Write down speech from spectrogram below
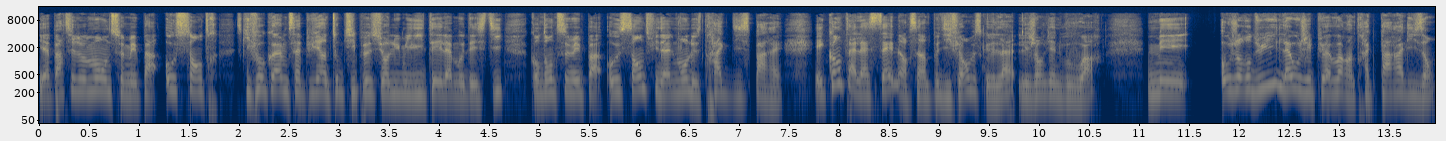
Et à partir du moment où on ne se met pas au centre, ce qu'il faut quand même s'appuyer un tout petit peu sur l'humilité et la modestie, quand on ne se met pas au centre, finalement, le track disparaît. Et quant à la scène, alors c'est un peu différent parce que là, les gens viennent vous voir. Mais aujourd'hui, là où j'ai pu avoir un track paralysant,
